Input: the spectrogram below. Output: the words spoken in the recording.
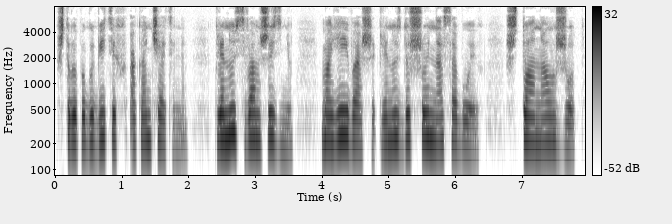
чтобы погубить их окончательно. Клянусь вам жизнью, моей и вашей, клянусь душой нас обоих что она лжет.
